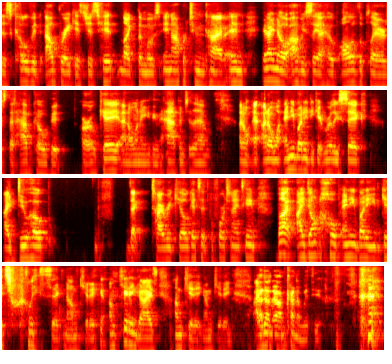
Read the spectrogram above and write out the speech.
this COVID outbreak has just hit like the most inopportune time. And and I know obviously I hope all of the players that have COVID are okay. I don't want anything to happen to them. I don't I don't want anybody to get really sick. I do hope that Tyreek Hill gets it before tonight's game, but I don't hope anybody gets really sick. No, I'm kidding. I'm kidding, guys. I'm kidding. I'm kidding. I, I don't know. I'm kind of with you.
